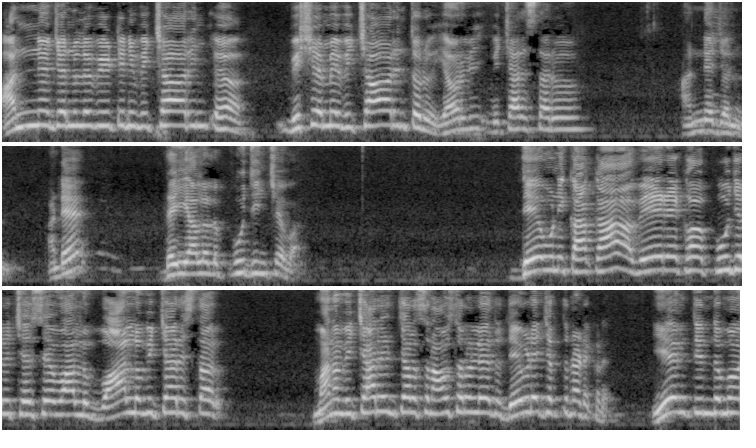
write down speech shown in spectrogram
అన్యజనులు వీటిని విచారించ విషయమే విచారింతురు. ఎవరు వి- విచారిస్తారు? అన్యజనులు. అంటే దయ్యాలను పూజించేవారు దేవుని కాక వేరే పూజలు చేసే వాళ్ళు వాళ్ళు విచారిస్తారు. మనం విచారించాల్సిన అవసరం లేదు. దేవుడే చెప్తున్నాడు ఇక్కడ. ఏం తిందుమో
